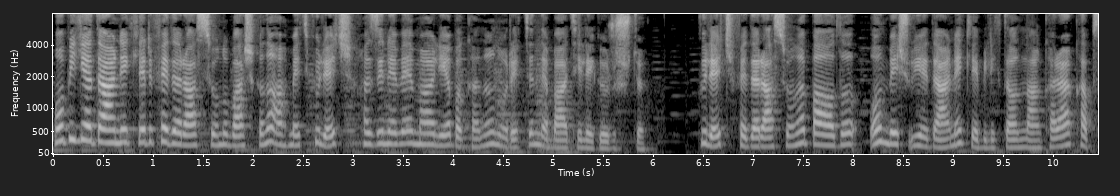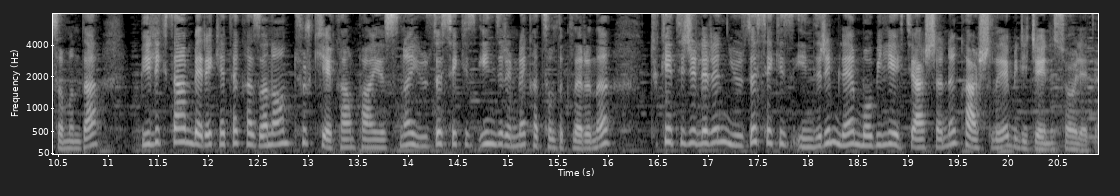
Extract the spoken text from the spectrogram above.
Mobilya Dernekleri Federasyonu Başkanı Ahmet Güleç, Hazine ve Maliye Bakanı Nurettin Nebati ile görüştü. Güleç, federasyona bağlı 15 üye dernekle birlikte alınan karar kapsamında Birlikten Berekete Kazanan Türkiye kampanyasına %8 indirimle katıldıklarını, tüketicilerin %8 indirimle mobilya ihtiyaçlarını karşılayabileceğini söyledi.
